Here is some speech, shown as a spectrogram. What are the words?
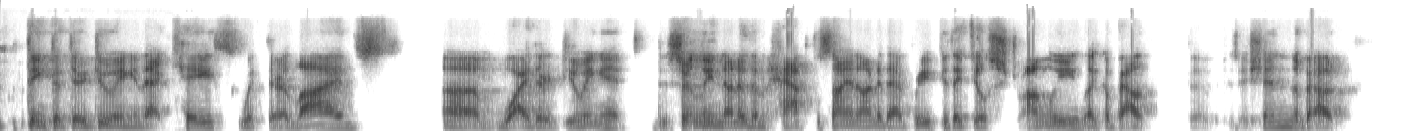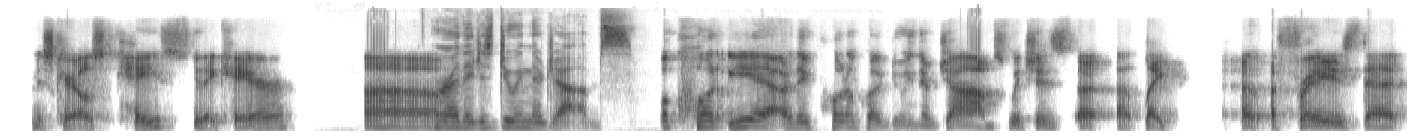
think that they're doing in that case with their lives, um, why they're doing it. Certainly, none of them have to sign on to that brief. Do they feel strongly like about the position about Miss Carroll's case? Do they care? Um, or are they just doing their jobs? Well, quote, yeah, are they quote unquote doing their jobs, which is uh, uh, like a, a, phrase that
